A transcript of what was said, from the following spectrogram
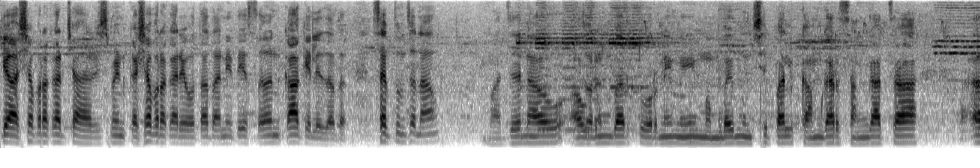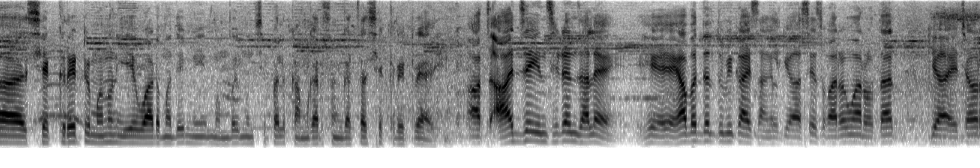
की अशा प्रकारच्या हॅरेसमेंट कशा प्रकारे होतात आणि ते सहन का केले जातात? साहेब तुमचं नाव? माझं नाव औदुंबर तोरणे. मी मुंबई म्युन्सिपल कामगार संघाचा सेक्रेटरी म्हणून ए वार्डमध्ये मी मुंबई म्युन्सिपल कामगार संघाचा सेक्रेटरी आहे. आज आज जे इन्सिडेंट झालं आहे हे ह्याबद्दल तुम्ही काय सांगाल? की असेच वारंवार होतात की ह्याच्यावर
